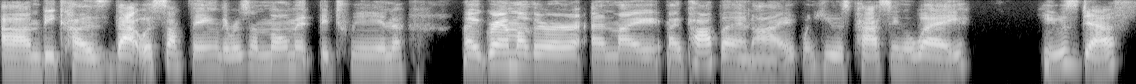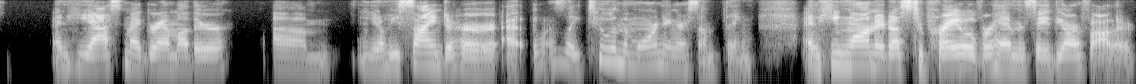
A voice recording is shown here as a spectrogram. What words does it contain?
um, because that was something there was a moment between my grandmother and my my papa and I when he was passing away. He was deaf and he asked my grandmother um, you know he signed to her at, it was like two in the morning or something and he wanted us to pray over him and say the our father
